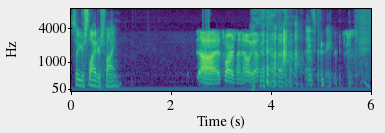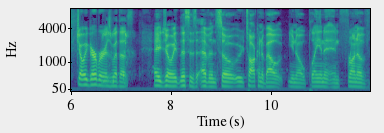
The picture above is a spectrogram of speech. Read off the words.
So your slider's fine. Uh, as far as I know, yeah. That's great. Joey Gerber is with us. Hey Joey, this is Evan. So we are talking about you know playing it in front of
